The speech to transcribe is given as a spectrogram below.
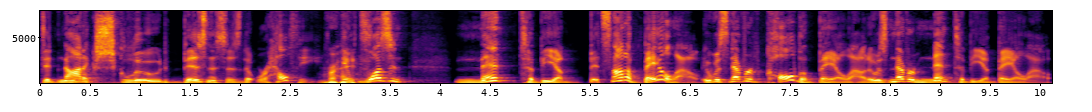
did not exclude businesses that were healthy. Right. It wasn't meant to be a it's not a bailout. It was never called a bailout. It was never meant to be a bailout.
